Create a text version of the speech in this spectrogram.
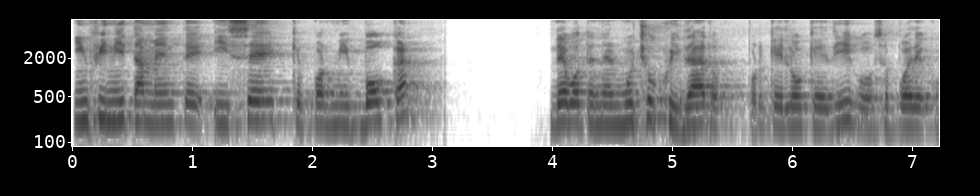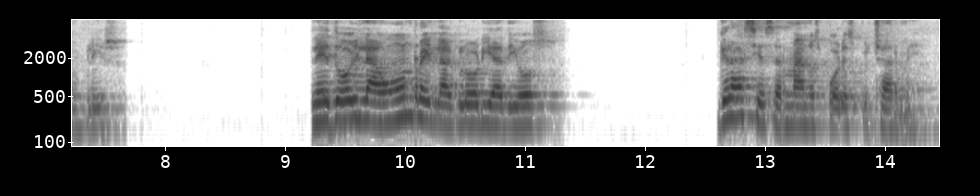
infinitamente y sé que por mi boca debo tener mucho cuidado porque lo que digo se puede cumplir. Le doy la honra y la gloria a Dios. Gracias hermanos por escucharme.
